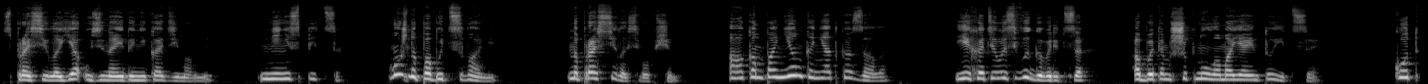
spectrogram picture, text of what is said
спросила я у Зинаиды Никодимовны. «Мне не спится. Можно побыть с вами?» Напросилась, в общем. А компаньонка не отказала. Ей хотелось выговориться, об этом шепнула моя интуиция. Кот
